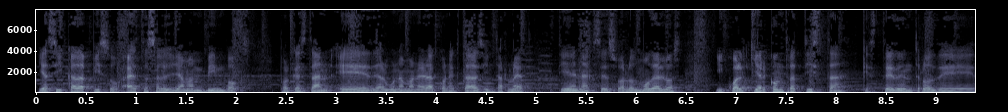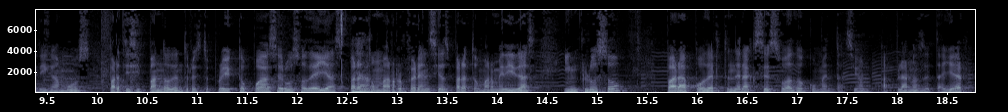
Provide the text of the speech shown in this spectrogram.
y así cada piso. A estas se les llaman Beambox porque están eh, de alguna manera conectadas a internet, tienen acceso a los modelos y cualquier contratista que esté dentro de, digamos, participando dentro de este proyecto puede hacer uso de ellas para tomar referencias, para tomar medidas, incluso para poder tener acceso a documentación, a planos de taller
